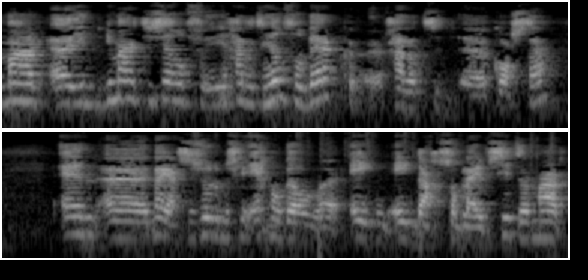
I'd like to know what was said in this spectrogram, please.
Maar eh, je, je maakt jezelf, je gaat het heel veel werk eh, gaat het, eh, kosten. En nou ja, ze zullen misschien echt nog wel één, één dag zo blijven zitten, maar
